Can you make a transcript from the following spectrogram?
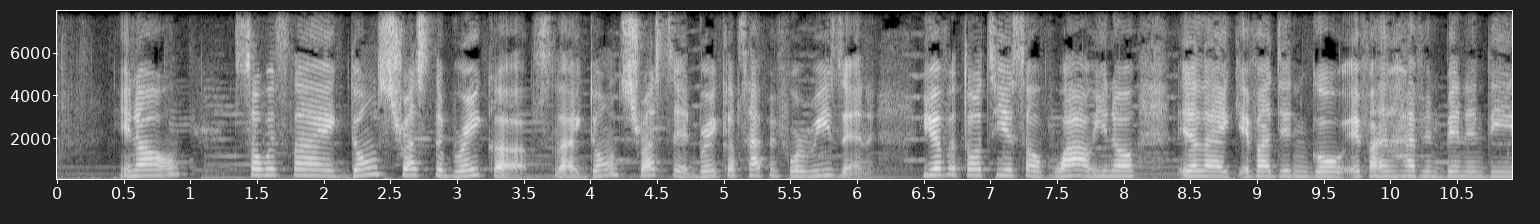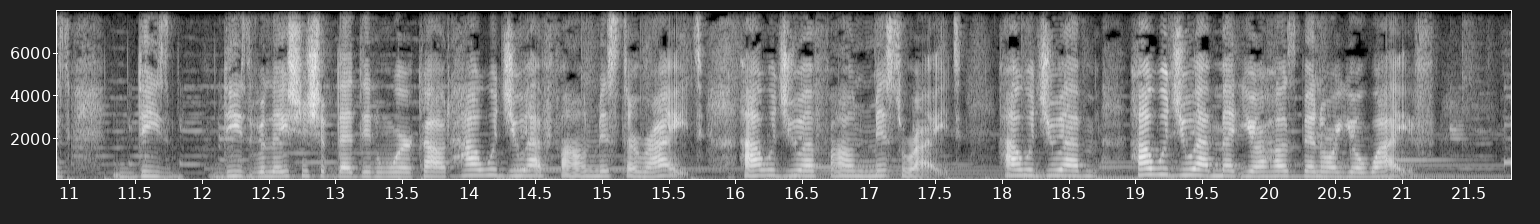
you know? So it's like, don't stress the breakups. Like, don't stress it. Breakups happen for a reason. You ever thought to yourself, wow, you know, like if I didn't go, if I haven't been in these these these relationships that didn't work out, how would you have found Mr. Right? How would you have found Miss Right? How would you have how would you have met your husband or your wife?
